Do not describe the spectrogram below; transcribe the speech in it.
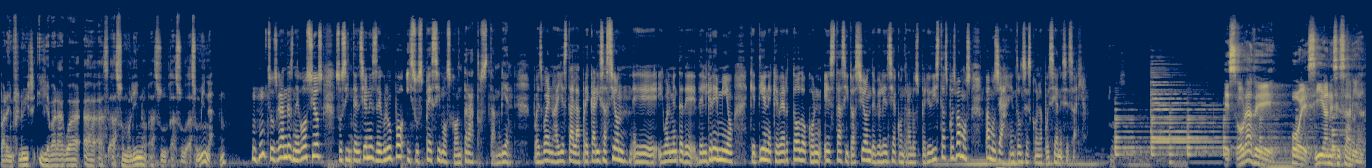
para influir y llevar agua a, su molino, a su, a su, a su mina. ¿no? Sus grandes negocios, sus intenciones de grupo y sus pésimos contratos también. Pues bueno, ahí está la precarización eh, igualmente del gremio que tiene que ver todo con esta situación de violencia contra los periodistas. Pues vamos, vamos ya entonces con la poesía necesaria. Es hora de poesía necesaria.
